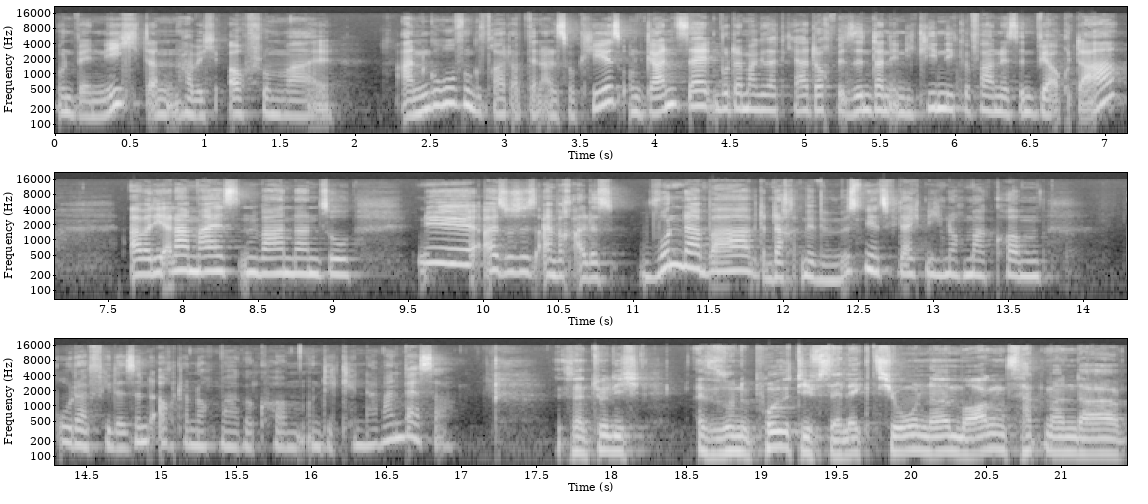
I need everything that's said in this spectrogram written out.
Und wenn nicht, dann habe ich auch schon mal angerufen, gefragt, ob denn alles okay ist. Und ganz selten wurde dann mal gesagt, ja doch, wir sind dann in die Klinik gefahren, jetzt sind wir auch da. Aber die allermeisten waren dann so, nee, also es ist einfach alles wunderbar. Dann dachten wir, wir müssen jetzt vielleicht nicht nochmal kommen. Oder viele sind auch dann nochmal gekommen und die Kinder waren besser. Das ist natürlich, also so eine Positivselektion. Ne? Morgens hat man da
